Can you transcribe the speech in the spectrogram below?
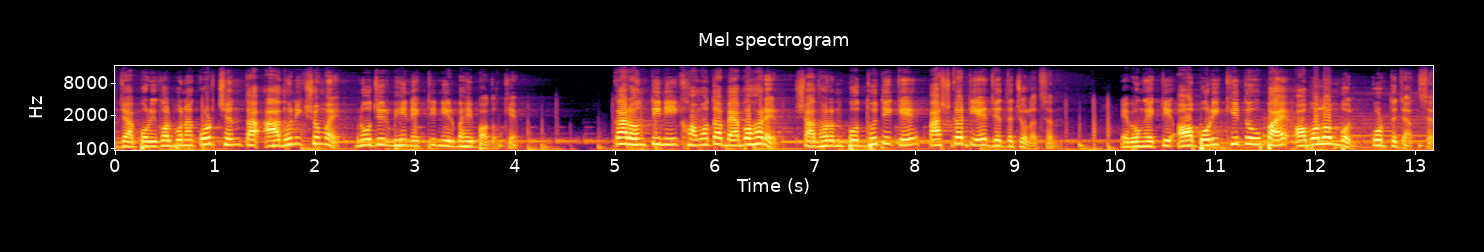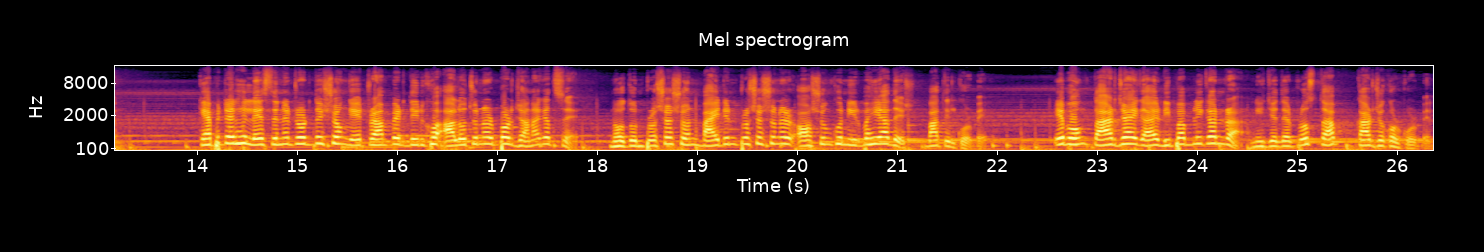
যা পরিকল্পনা করছেন তা আধুনিক সময়ে নজিরবিহীন একটি নির্বাহী পদক্ষেপ। কারণ তিনি ক্ষমতা ব্যবহারের সাধারণ পদ্ধতিকে পাশ কাটিয়ে যেতে চলেছেন এবং একটি অপরীক্ষিত উপায় অবলম্বন করতে যাচ্ছেন। ক্যাপিটাল হিলে সেনেটরদের সঙ্গে ট্রাম্পের দীর্ঘ আলোচনার পর জানা গেছে, নতুন প্রশাসন বাইডেন প্রশাসনের অসংখ্য নির্বাহী আদেশ বাতিল করবে। এবং তার জায়গায় রিপাবলিকানরা নিজেদের প্রস্তাব কার্যকর করবেন।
